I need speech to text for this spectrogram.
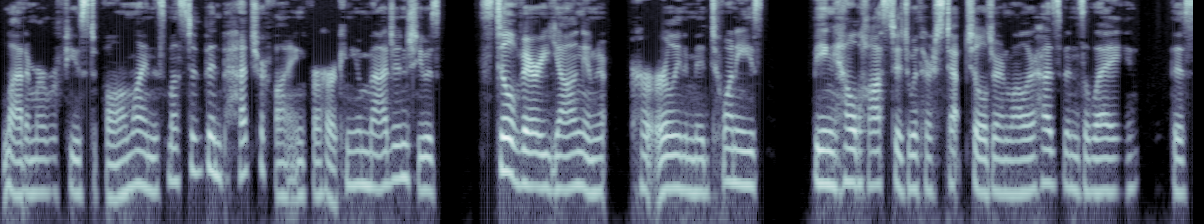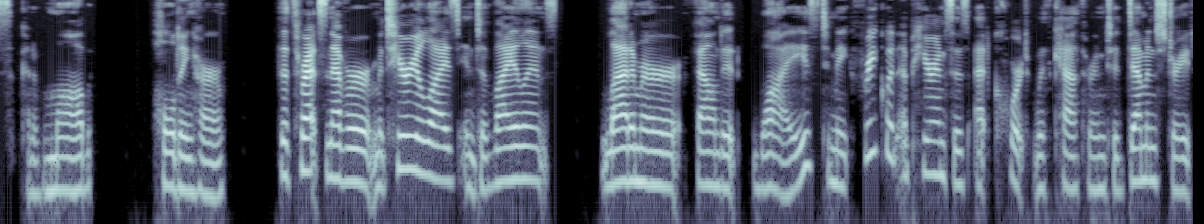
Latimer refused to fall in line. This must have been petrifying for her. Can you imagine? She was still very young in her early to mid 20s, being held hostage with her stepchildren while her husband's away, this kind of mob holding her. The threats never materialized into violence. Latimer found it wise to make frequent appearances at court with Catherine to demonstrate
